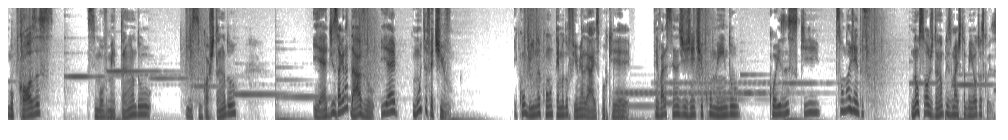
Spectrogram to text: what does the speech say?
mucosas se movimentando e se encostando. E é desagradável e é muito efetivo. E combina com o tema do filme, aliás, porque tem várias cenas de gente comendo coisas que são nojentas. Não só os dumplings, mas também outras coisas.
